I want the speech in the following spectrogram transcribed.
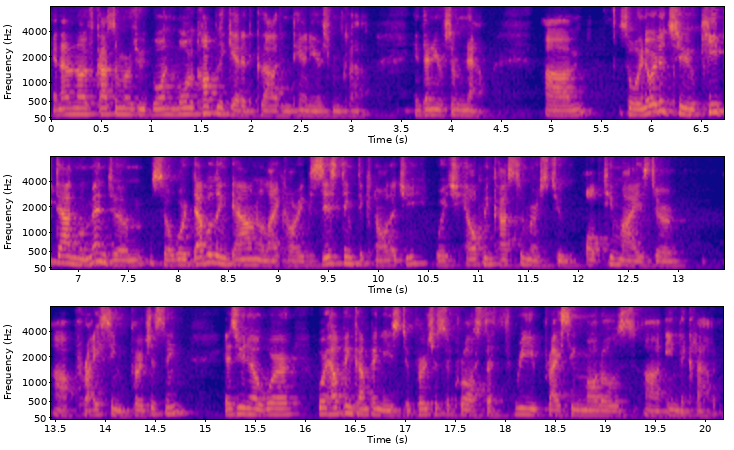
And I don't know if customers would want more complicated cloud in 10 years from cloud, in 10 years from now. Um, so in order to keep that momentum, so we're doubling down on like our existing technology, which helping customers to optimize their uh, pricing purchasing as you know, we're, we're helping companies to purchase across the three pricing models uh, in the cloud.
